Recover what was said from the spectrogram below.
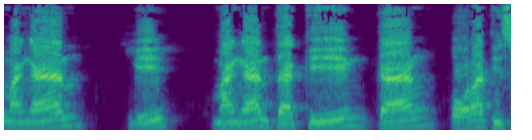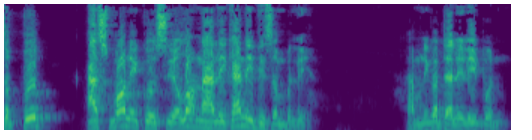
mangan nggih mangan daging kang ora disebut asmane Gusti Allah nalikane disembelih. Nah menika dalilipun.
